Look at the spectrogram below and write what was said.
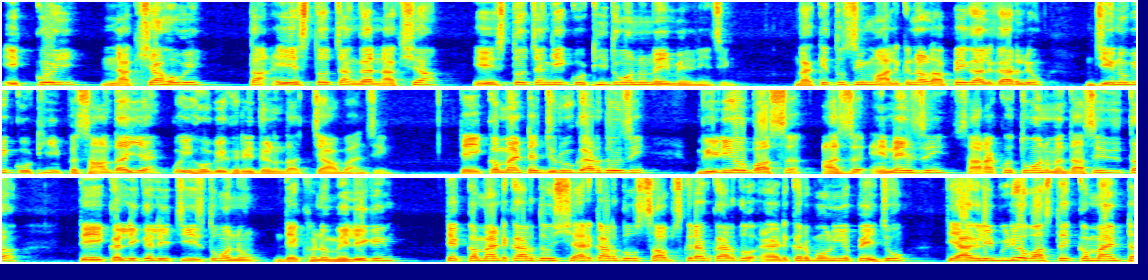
ਇੱਕੋ ਹੀ ਨਕਸ਼ਾ ਹੋਵੇ, ਤਾਂ ਇਸ ਤੋਂ ਚੰਗਾ ਨਕਸ਼ਾ, ਇਸ ਤੋਂ ਚੰਗੀ ਕੋਠੀ ਤੁਹਾਨੂੰ ਨਹੀਂ ਮਿਲਣੀ ਸੀ ਬਾਕੀ ਤੁਸੀਂ ਮਾਲਕ ਨਾਲ ਆਪੇ ਗੱਲ ਕਰ ਲਿਓ, ਜਿਹਨੂੰ ਵੀ ਕੋਠੀ ਪਸੰਦ ਆਈ ਹੈ, ਕੋਈ ਹੋਵੇ ਖਰੀਦਣ ਦਾ ਚਾਹਵਾਨ ਜੀ। ਤੇ ਕਮੈਂਟ ਜਰੂਰ ਕਰ ਦਿਓ ਜੀ। ਵੀਡੀਓ, ਬਸ, ਅੱਜ ਇੰਨੇ ਜੀ ਸਾਰਾ ਕੁਝ ਤੁਹਾਨੂੰ ਮੈਂ ਦੱਸ ਹੀ ਦਿੱਤਾ ਤੇ ਕੱਲੀ ਕੱਲੀ ਚੀਜ਼ ਤੁਹਾਨੂੰ ਦੇਖਣ ਨੂੰ ਮਿਲੀ ਗਈ। ਤੇ ਕਮੈਂਟ ਕਰ ਦਿਓ ਸ਼ੇਅਰ ਕਰ ਦਿਓ ਸਬਸਕ੍ਰਾਈਬ ਕਰ ਦਿਓ ਐਡ ਕਰਵਾਉਣੀ ਹੈ, ਭੇਜੋ ਤੇ ਅਗਲੀ ਵੀਡੀਓ ਵਾਸਤੇ ਕਮੈਂਟ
